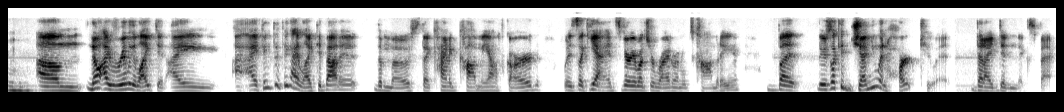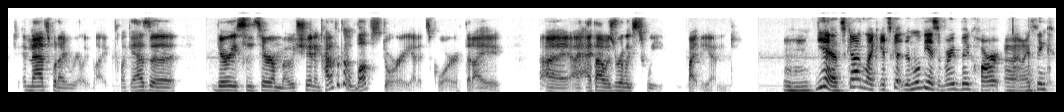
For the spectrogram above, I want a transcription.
Mm-hmm. Um, no, I really liked it. I I think the thing I liked about it the most that kind of caught me off guard was like, yeah, it's very much a Ryan Reynolds comedy, but there's like a genuine heart to it that I didn't expect, and that's what I really like. Like it has a very sincere emotion and kind of like a love story at its core that I I, I thought was really sweet by the end. Mm-hmm. Yeah, it's got like it's got the movie has a very big heart, uh, and I think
